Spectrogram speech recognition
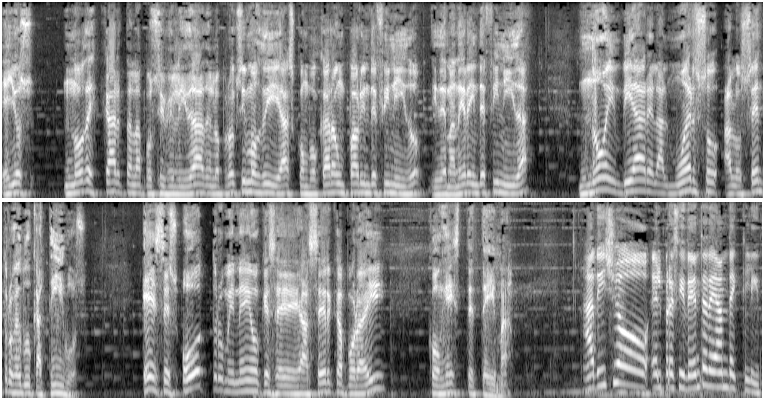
ellos no descartan la posibilidad de en los próximos días convocar a un paro indefinido y de manera indefinida no enviar el almuerzo a los centros educativos. Ese es otro meneo que se acerca por ahí con este tema. Ha dicho el presidente de Andeclip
